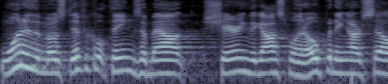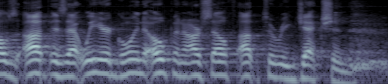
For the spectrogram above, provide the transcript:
One of the most difficult things about sharing the gospel and opening ourselves up is that we are going to open ourselves up to rejection.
